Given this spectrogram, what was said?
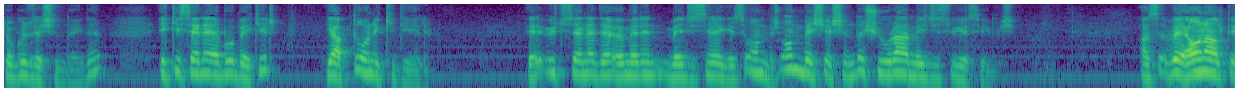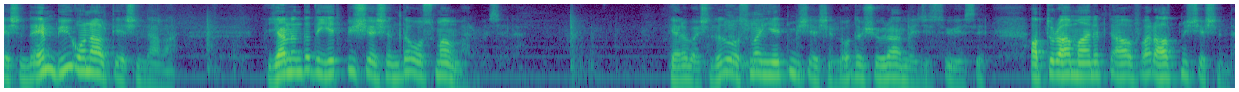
9 yaşındaydı. 2 sene Ebu Bekir yaptı 12 diyelim. 3 e, sene de Ömer'in meclisine girse 15. 15 yaşında Şura Meclisi üyesiymiş. Veya 16 yaşında. En büyük 16 yaşında ama. Yanında da 70 yaşında Osman var mesela. Yanı başında da Osman 70 yaşında. O da Şura Meclisi üyesi. Abdurrahman İbni Avf var 60 yaşında.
